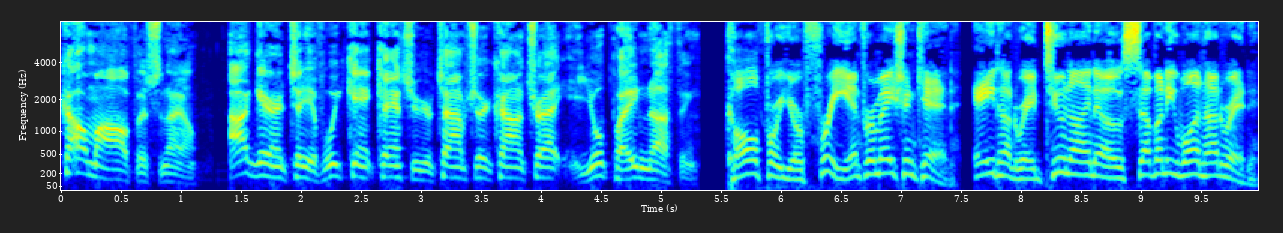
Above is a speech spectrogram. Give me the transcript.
Call my office now. I guarantee if we can't cancel your timeshare contract, you'll pay nothing. Call for your free information kit. 800 290 7100.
